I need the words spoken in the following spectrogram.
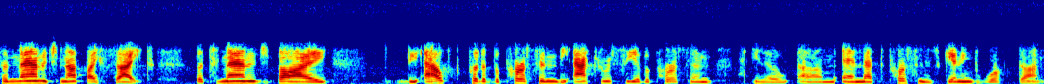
to manage not by sight, but to manage by the output of the person, the accuracy of a person, you know, um, and that the person is getting the work done.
